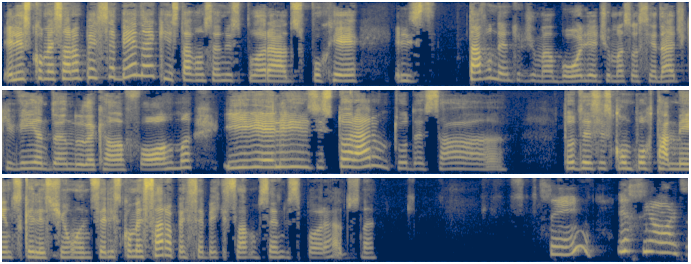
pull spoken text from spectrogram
Eles começaram a perceber, né, que estavam sendo explorados, porque eles estavam dentro de uma bolha, de uma sociedade que vinha dando daquela forma, e eles estouraram toda essa, todos esses comportamentos que eles tinham antes. Eles começaram a perceber que estavam sendo explorados, né? Sim. E se antes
